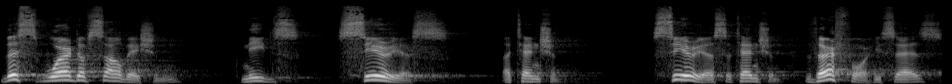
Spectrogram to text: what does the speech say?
this word of salvation needs serious attention. Serious attention. Therefore, he says,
